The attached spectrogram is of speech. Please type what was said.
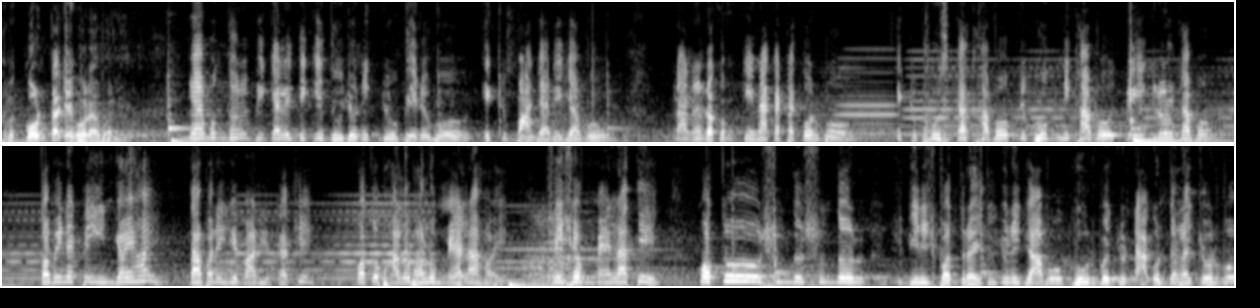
তবে কোনটাকে ঘোরা বলে? যেমন ধরো বিকালের দিকে দুজন একটু বেরোবো একটু বাজারে যাব নানান রকম কেনাকাটা করব একটু ফুচকা খাব একটু ঘুগনি খাব একটু এগরোল খাব। তবেই না একটা এনজয় হয়। তারপরে এই যে বাড়ির কাছে কত ভালো ভালো মেলা হয়। সেই সব মেলাতে কত সুন্দর সুন্দর জিনিসপত্র হয়। দুজনে যাব ঘুরবো একটু নাগরদোলায় চড়বো।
